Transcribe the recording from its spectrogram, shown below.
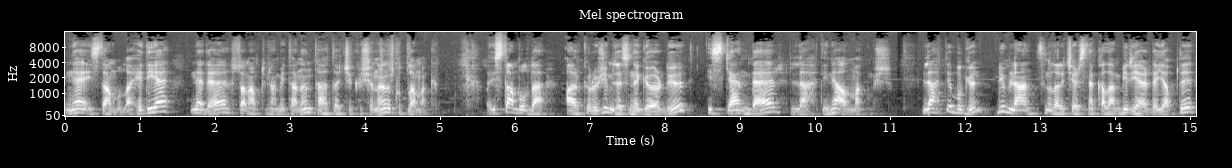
ne İstanbul'a hediye ne de Sultan Abdülhamit Han'ın tahta çıkışını kutlamak. İstanbul'da Arkeoloji Müzesi'nde gördüğü İskender Lahdi'ni almakmış. Lahdi bugün Lübnan sınırları içerisinde kalan bir yerde yaptığı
